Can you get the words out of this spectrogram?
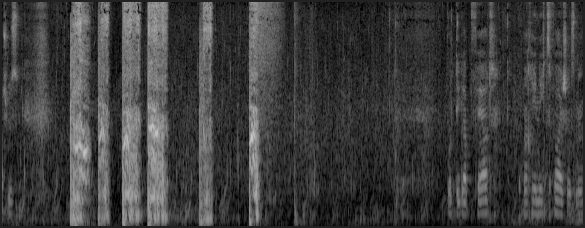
Tschüss. Boah, Digga, Pferd. Mach hier nichts Falsches, ne?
